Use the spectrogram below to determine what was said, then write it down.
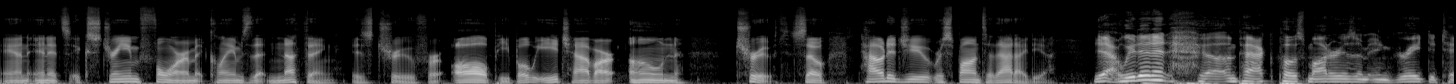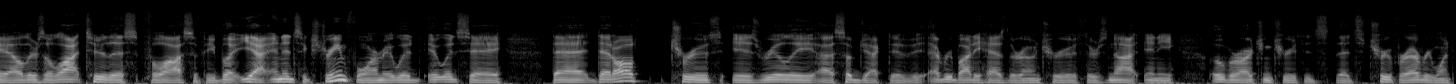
And in its extreme form, it claims that nothing is true for all people. We each have our own truth. So, how did you respond to that idea? Yeah, we didn't uh, unpack postmodernism in great detail. There's a lot to this philosophy, but yeah, in its extreme form, it would it would say that that all truth is really uh, subjective. Everybody has their own truth. There's not any overarching truth that's, that's true for everyone.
